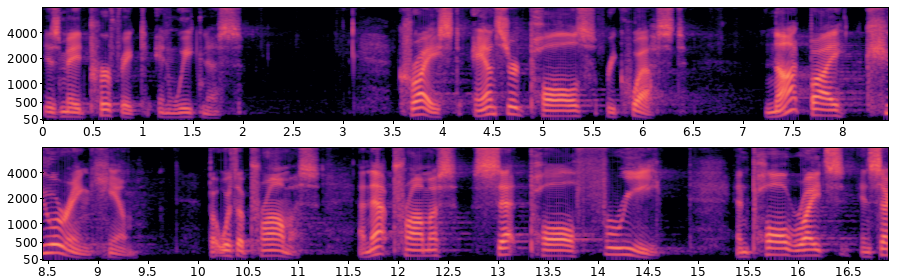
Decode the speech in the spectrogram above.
is made perfect in weakness. Christ answered Paul's request not by curing him, but with a promise. And that promise set Paul free. And Paul writes in 2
